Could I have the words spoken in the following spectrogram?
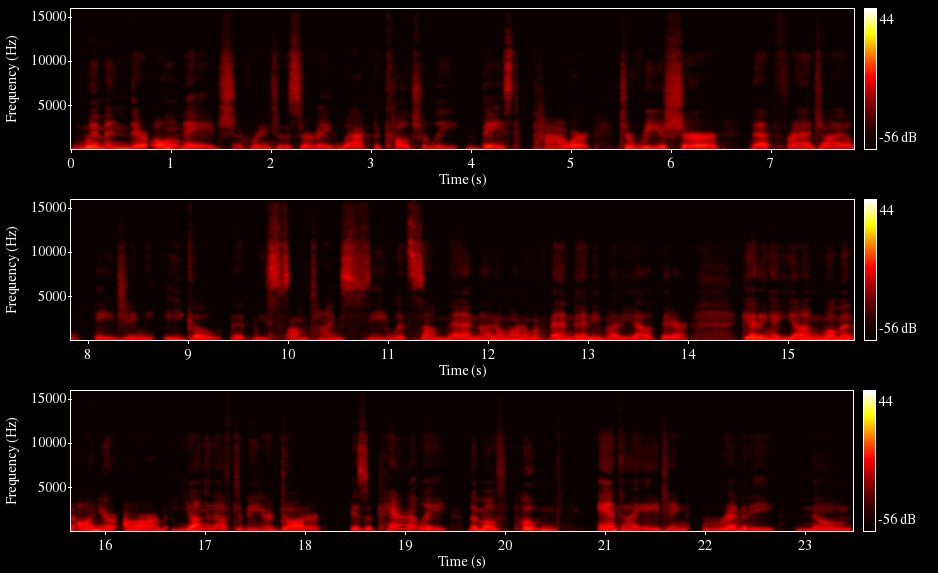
Women their own age, according to the survey, lack the culturally based power to reassure that fragile, aging ego that we sometimes see with some men. I don't want to offend anybody out there. Getting a young woman on your arm, young enough to be your daughter, is apparently the most potent anti aging remedy known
